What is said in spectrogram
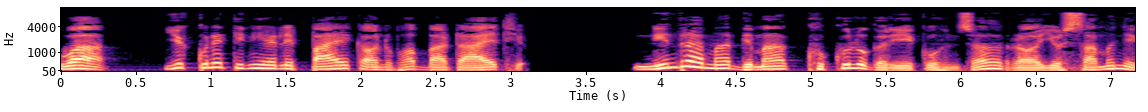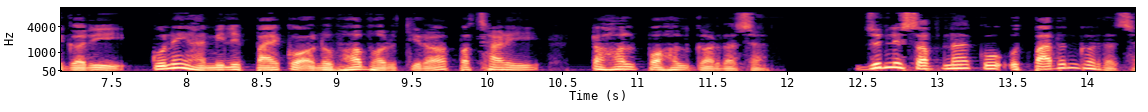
वा यो कुनै तिनीहरूले पाएका अनुभवबाट आएथ्यो। निन्द्रामा दिमाग खुकुलो गरिएको हुन्छ र यो सामान्य गरी कुनै हामीले पाएको अनुभवहरूतिर पछाडि टहल पहल गर्दछ। जुनले सपनाको उत्पादन गर्दछ।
